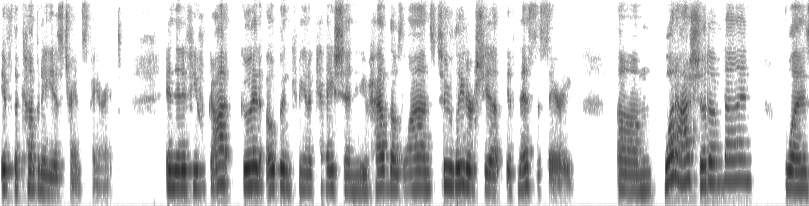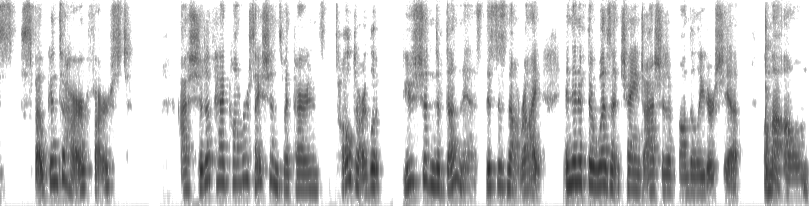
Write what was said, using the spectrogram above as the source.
if the company is transparent. And then if you've got good open communication, you have those lines to leadership if necessary. Um, what I should have done was spoken to her first. I should have had conversations with her and told her, look, you shouldn't have done this. This is not right. And then if there wasn't change, I should have gone to leadership on my own.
